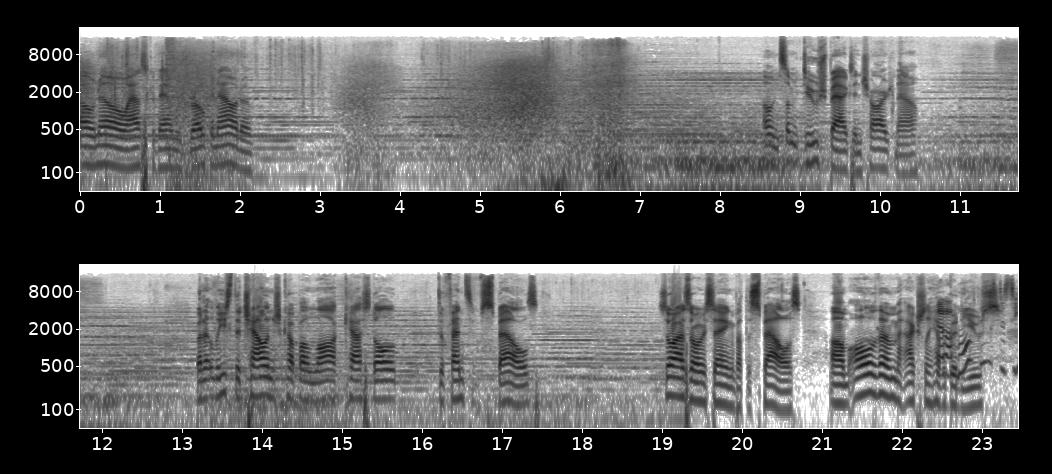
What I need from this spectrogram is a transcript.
Oh no, Azkaban was broken out of. Oh, and some douchebag's in charge now. But at least the challenge cup unlock cast all defensive spells. So as I was saying about the spells, um, all of them actually have there a good use. see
